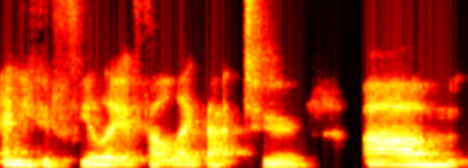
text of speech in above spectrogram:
and you could feel it. It felt like that too. Um,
